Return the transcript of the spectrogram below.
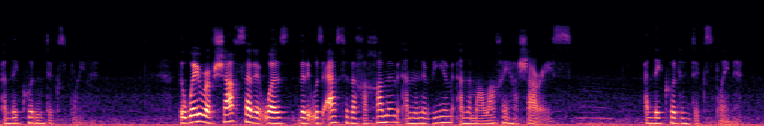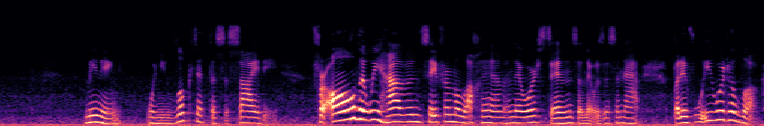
and they couldn't explain it. The way Rav Shach said it was that it was asked to the Chachamim and the Nevi'im and the Malachi Hashares, and they couldn't explain it. Meaning, when you looked at the society, for all that we have in Sefer Malachim, and there were sins, and there was this and that, but if we were to look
